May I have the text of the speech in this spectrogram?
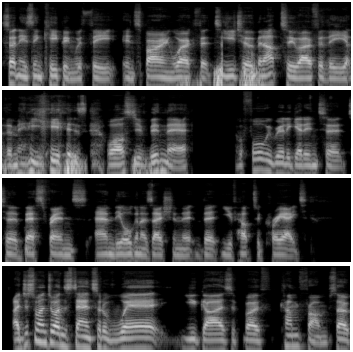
certainly is in keeping with the inspiring work that you two have been up to over the the many years whilst you've been there. Before we really get into to Best Friends and the organization that that you've helped to create, I just wanted to understand sort of where you guys have both come from. So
